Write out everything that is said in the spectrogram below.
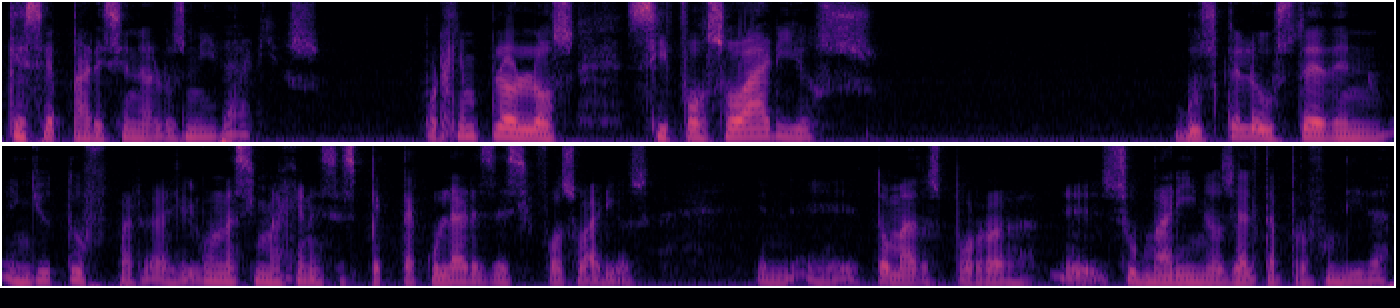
que se parecen a los nidarios. Por ejemplo, los sifozoarios. Búsquelo usted en, YouTube para algunas imágenes espectaculares de sifozoarios eh, tomados por eh, submarinos de alta profundidad.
